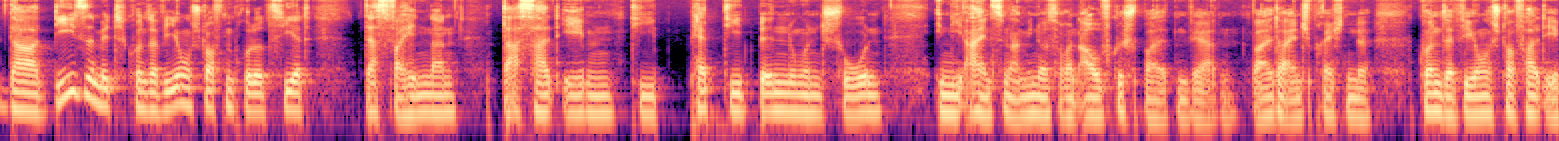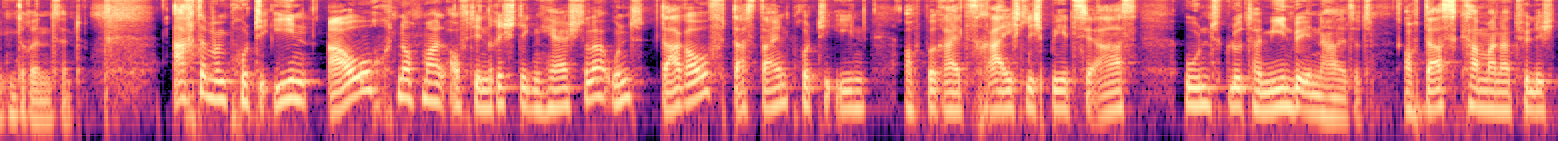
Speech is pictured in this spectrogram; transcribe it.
da diese mit Konservierungsstoffen produziert, das verhindern, dass halt eben die Peptidbindungen schon in die einzelnen Aminosäuren aufgespalten werden, weil da entsprechende Konservierungsstoffe halt eben drin sind. Achte beim Protein auch nochmal auf den richtigen Hersteller und darauf, dass dein Protein auch bereits reichlich BCAAs und Glutamin beinhaltet. Auch das kann man natürlich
